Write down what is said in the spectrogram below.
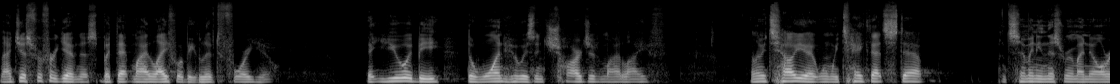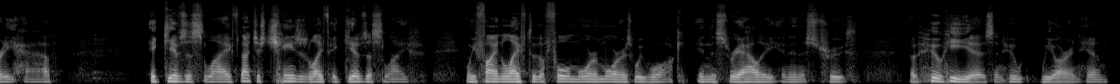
not just for forgiveness, but that my life would be lived for you. That you would be the one who is in charge of my life. And let me tell you, when we take that step, and so many in this room I know already have, it gives us life. Not just changes life, it gives us life. And we find life to the full more and more as we walk in this reality and in this truth of who He is and who we are in Him.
